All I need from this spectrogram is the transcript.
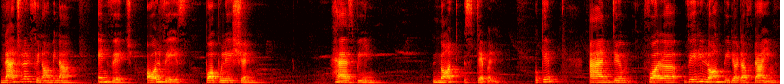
natural phenomena in which always population has been not stable okay? And um, for a very long period of time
